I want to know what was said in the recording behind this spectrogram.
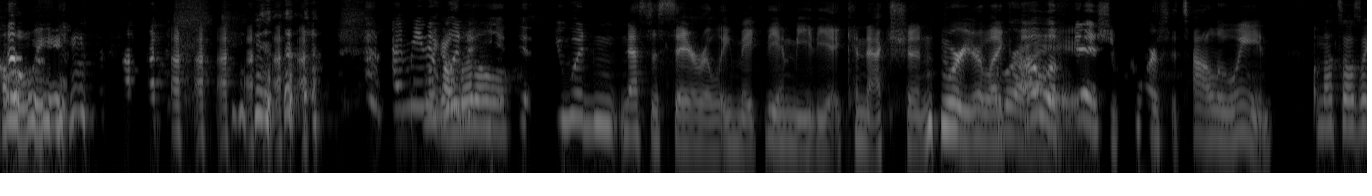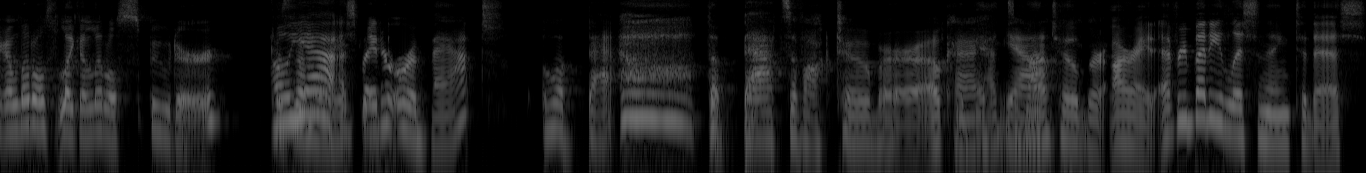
Halloween. I mean, like it would, little... it, you wouldn't necessarily make the immediate connection where you're like, right. "Oh, a fish! Of course, it's Halloween." And that sounds like a little, like a little spooter. Oh yeah, like, a spider or a bat. Oh, a bat! the bats of October. Okay, the bats yeah, of October. All right, everybody listening to this,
